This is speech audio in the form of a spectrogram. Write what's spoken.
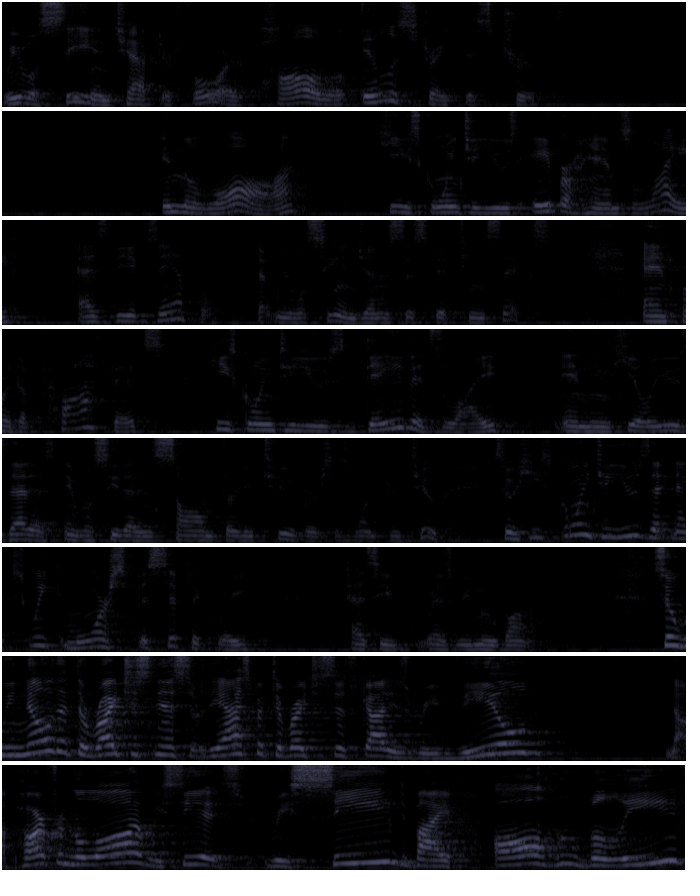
we will see in chapter 4, Paul will illustrate this truth. In the law, he's going to use Abraham's life as the example that we will see in Genesis 15 6. And for the prophets, he's going to use David's life, and then he'll use that as, and we'll see that in Psalm 32, verses 1 through 2. So he's going to use that next week more specifically as, he, as we move on. So we know that the righteousness, or the aspect of righteousness of God, is revealed. Now, apart from the law, we see it's received by all who believe.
